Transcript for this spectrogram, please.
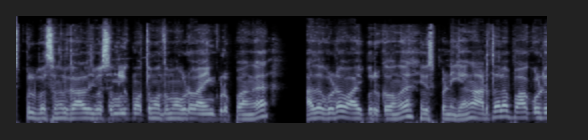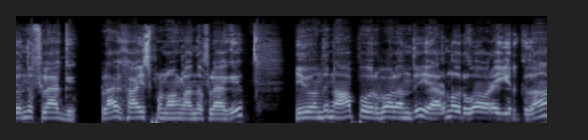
ஸ்கூல் பசங்களுக்கு காலேஜ் பசங்களுக்கு மொத்த மொத்தமாக கூட வாங்கி கொடுப்பாங்க. அதை கூட வாய்ப்பு இருக்கவங்க யூஸ் பண்ணிக்காங்க. அடுத்தால பார்க்கக்கூடிய வந்து ஃப்ளாக் ஃப்ளாக் ஹாய்ஸ் பண்ணுவாங்களா அந்த ஃப்ளாகு இது வந்து நாற்பது ரூபாயிலேருந்து இரநூறுபா வரைக்கும் இருக்குதான்.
